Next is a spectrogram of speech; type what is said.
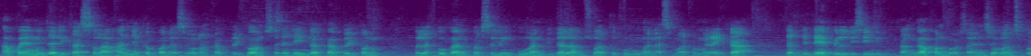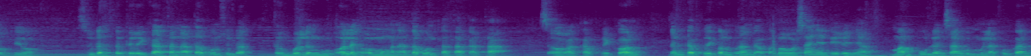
apa yang menjadi kesalahannya kepada seorang Capricorn sehingga Capricorn melakukan perselingkuhan di dalam suatu hubungan asmara mereka. Dan The Devil di sini beranggapan bahwasanya seorang Scorpio sudah keterikatan ataupun sudah terbelenggu oleh omongan ataupun kata-kata seorang Capricorn dan Capricorn beranggapan bahwasanya dirinya mampu dan sanggup melakukan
